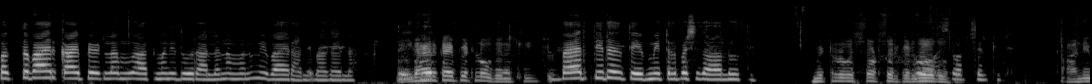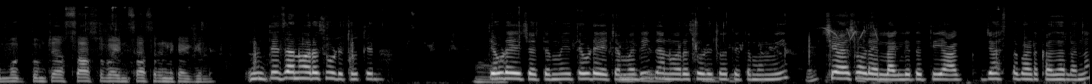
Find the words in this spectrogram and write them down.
फक्त बाहेर काय पेटला मग आतमध्ये दूर आलं ना म्हणून मी बाहेर आले बघायला. ते बाहेर काय पेटलं होतं नक्की? बाहेर तिथं ते मीटर पशी जळालं होतं. मीटर शॉर्ट सर्किट हो, जळत होतं. शॉर्ट सर्किट आणि मग तुमच्या सासूबाईन सासऱ्यांनी काय केलं? मग ते जनावर सोडत होते ना. तेवढ्या याच्यात म्हणजे तेवढ्या याच्यामध्ये जनावर सोडत होते. तर मग मी शेळ्या सोडायला लागले तर ती आग जास्त भडका झाला ना.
